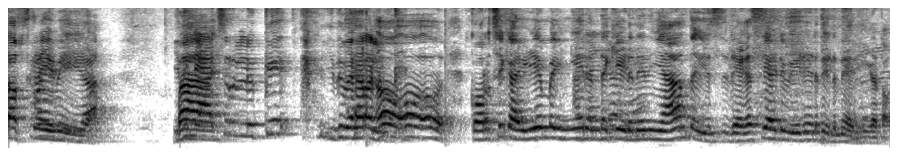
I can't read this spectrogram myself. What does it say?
സബ്സ്ക്രൈബ് ചെയ്യുക. ലുക്ക് ഇത് വേറെ ഓ ഓ കുറച്ച് കഴിയുമ്പോൾ ഇങ്ങനെ എന്തൊക്കെ ഇടുന്നതെന്ന് ഞാൻ രഹസ്യമായിട്ട് വീഡിയോ എടുത്ത് ഇടുന്നതായിരിക്കും കേട്ടോ.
